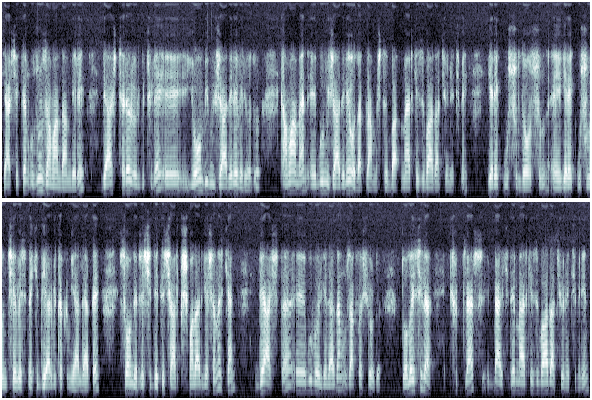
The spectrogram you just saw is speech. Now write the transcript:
gerçekten uzun zamandan beri DAEŞ terör örgütüyle e, yoğun bir mücadele veriyordu. Tamamen e, bu mücadeleye odaklanmıştı ba- merkezi Bağdat yönetimi. Gerek Musul'da olsun, e, gerek Musul'un çevresindeki diğer bir takım yerlerde son derece şiddetli çarpışmalar yaşanırken DAEŞ de e, bu bölgelerden uzaklaşıyordu. Dolayısıyla Kürtler belki de merkezi Bağdat yönetiminin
